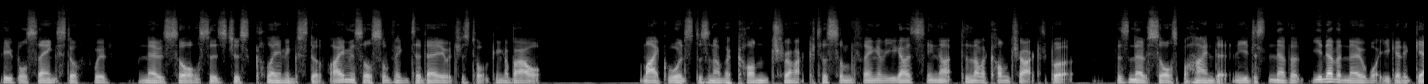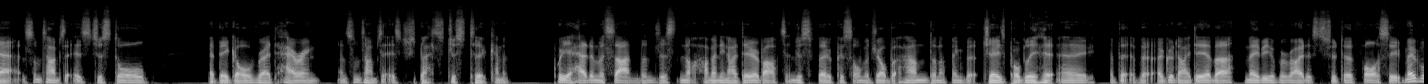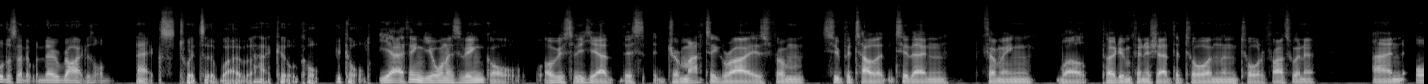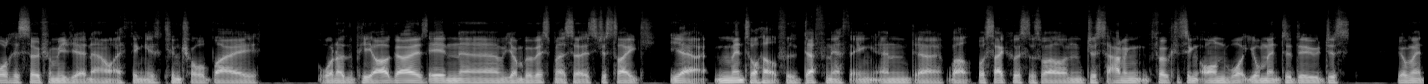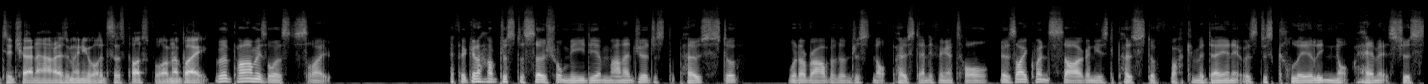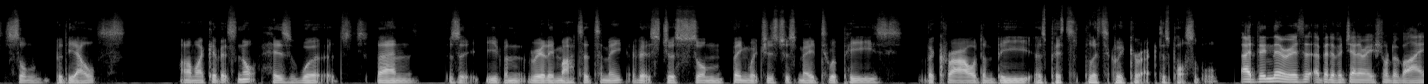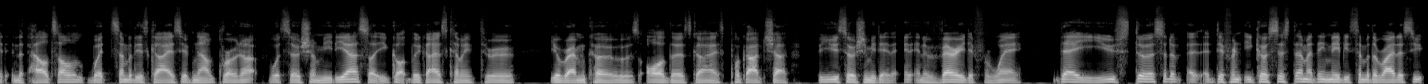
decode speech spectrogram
people saying stuff with no sources, just claiming stuff. I even saw something today which is talking about Mike Woods doesn't have a contract or something. Have you guys seen that? Doesn't have a contract, but there's no source behind it, and you just never you never know what you're going to get. And sometimes it is just all a big old red herring, and sometimes it is just best just to kind of put your head in the sand and just not have any idea about it and just focus on the job at hand. And I think that Jay's probably hit a, a bit of a, a good idea there. Maybe other riders should uh, follow suit. Maybe we'll just end up with no riders on X, Twitter, whatever the heck it'll call, be called. Yeah, I think Jonas Winkel, obviously he had this dramatic rise from super talent to then becoming, well, podium finisher at the Tour and then Tour de France winner. And all his social media now, I think, is controlled by one of the PR guys in uh, Jumbo Visma. So it's just like, yeah, mental health is definitely a thing. And, uh, well, for cyclists as well. And just having, focusing on what you're meant to do, just you're meant to churn out as many watts as possible on a bike. The problem is always just like, if they're going to have just a social media manager just to post stuff, would I rather than just not post anything at all? It was like when Sagan used to post stuff back in the day and it was just clearly not him, it's just somebody else. And I'm like, if it's not his words, then does it even really matter to me? If it's just something which is just made to appease the crowd and be as politically correct as possible. I think there is a bit of a generational divide in the peloton with some of these guys who've now grown up with social media. So you've got the guys coming through, your Remcos, all of those guys, Pogacar, who use social media in, in a very different way. They're used to a sort of a, a, different ecosystem. I think maybe some of the riders who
